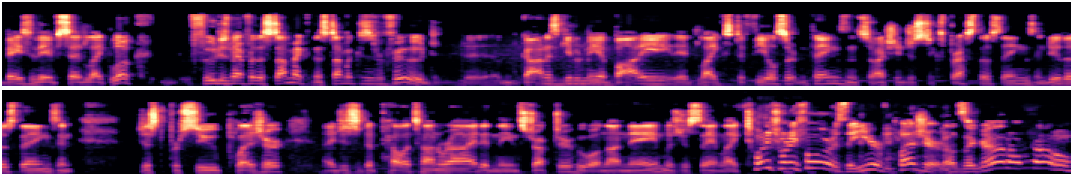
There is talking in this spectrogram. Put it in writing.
basically they've said like look food is meant for the stomach and the stomach is for food. Uh, god has given me a body. It likes to feel certain things. And so i should just express those things and do those things. And just pursue pleasure. I just did a peloton ride and the instructor who will not name was just saying like 2024 is the year of pleasure. And i was like i don't know.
